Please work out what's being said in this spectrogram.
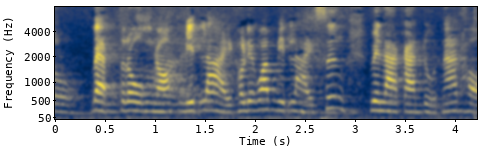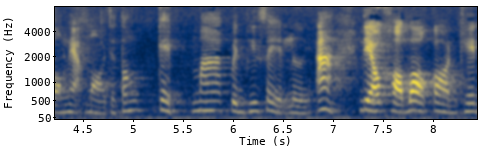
ตรงแบบตรงเนาะใช่มิดไลน์เขาเรียกว่ามิดไลน์ซึ่งเวลาการดูดหน้าท้องเนี่ยหมอจะต้องเก็บมากเป็นพิเศษเลยอะเดี๋ยวขอบอกก่อนเคส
